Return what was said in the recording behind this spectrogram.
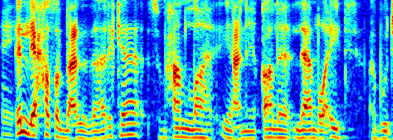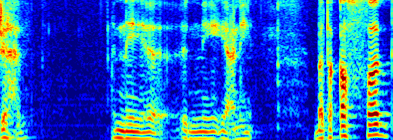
هي. اللي حصل بعد ذلك سبحان الله يعني قال لأن رأيت أبو جهل إني إني يعني بتقصد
